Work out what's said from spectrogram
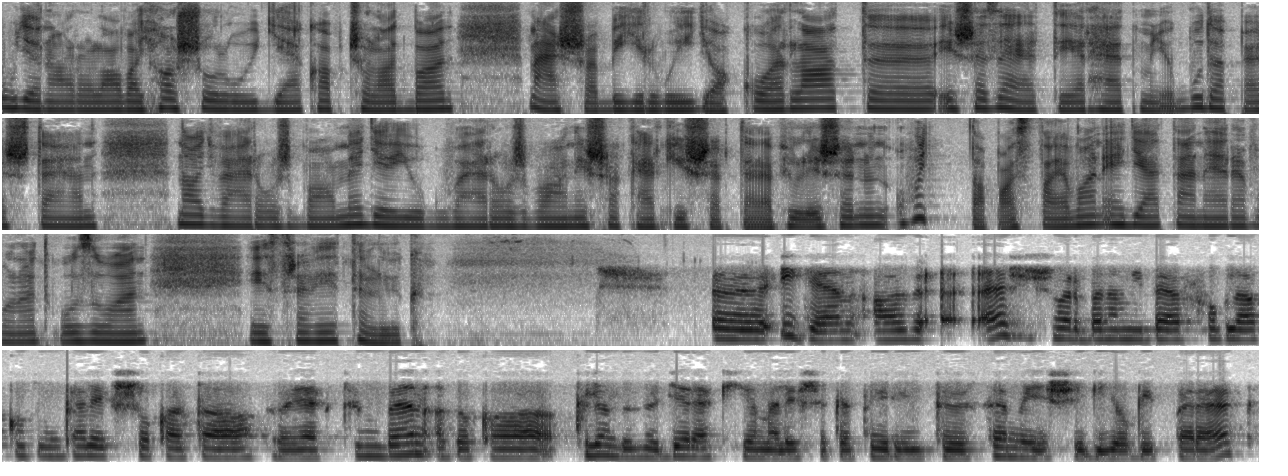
ugyanarról a vagy hasonló ügyel kapcsolatban más a bírói gyakorlat, és ez eltérhet mondjuk Budapesten, Budapesten, nagyvárosban, megyei jogvárosban és akár kisebb településen. Ön hogy tapasztalja? Van egyáltalán erre vonatkozóan észrevételük? Ö, igen, az elsősorban, amivel foglalkozunk elég sokat a projektünkben, azok a különböző gyerekkiemeléseket érintő személyiségi jogi perek.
